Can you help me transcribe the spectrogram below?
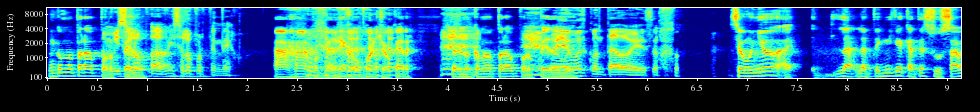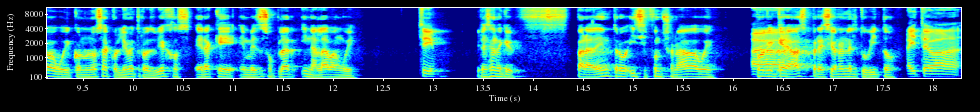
Nunca me han parado a, por mí pedo. solo, a mí solo por pendejo. Ajá, por pendejo, por chocar. Pero nunca me han parado por pedo. No ya hemos contado eso. Según yo, eh, la, la técnica que antes usaba, güey, con unos alcoholímetros viejos, era que en vez de soplar, inhalaban, güey. Sí. Y le hacían de que para adentro y sí funcionaba, güey. Porque Ah, creabas presión en el tubito. Ahí te va.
